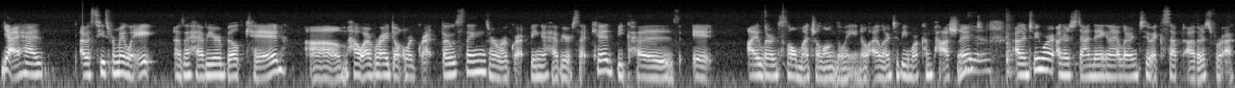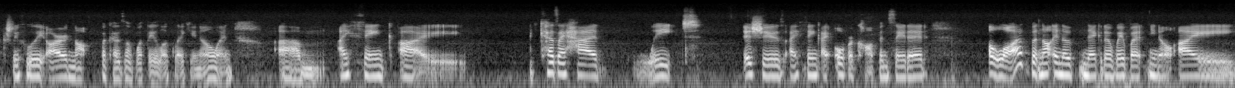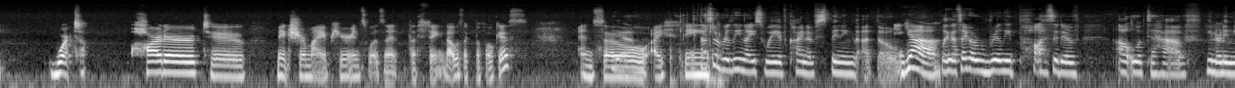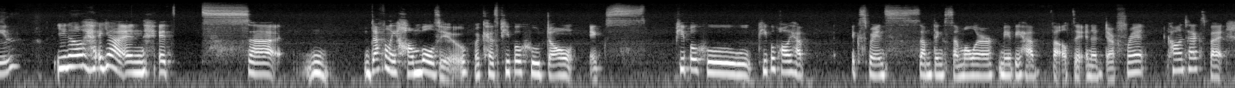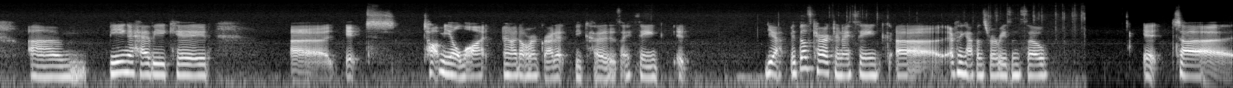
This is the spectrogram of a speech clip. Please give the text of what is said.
yeah, I had I was teased for my weight. I was a heavier built kid. Um, however, I don't regret those things or regret being a heavier set kid because it I learned so much along the way. You know, I learned to be more compassionate. Yeah. I learned to be more understanding, and I learned to accept others for actually who they are, not because of what they look like. You know, and um, I think I, because I had weight issues, I think I overcompensated a lot, but not in a negative way. But you know, I worked harder to make sure my appearance wasn't the thing that was like the focus. And so Yeah. I think That's a really nice way of kind of spinning that, though. yeah, Like that's like a really positive outlook to have. You know what I mean? You know, yeah, and it's uh, definitely humbles you because people who don't ex- people who people probably have experienced something similar maybe have felt it in a different context but um, being a heavy kid uh, it taught me a lot and i don't regret it because i think it yeah it builds character and i think uh, everything happens for a reason. So it uh,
